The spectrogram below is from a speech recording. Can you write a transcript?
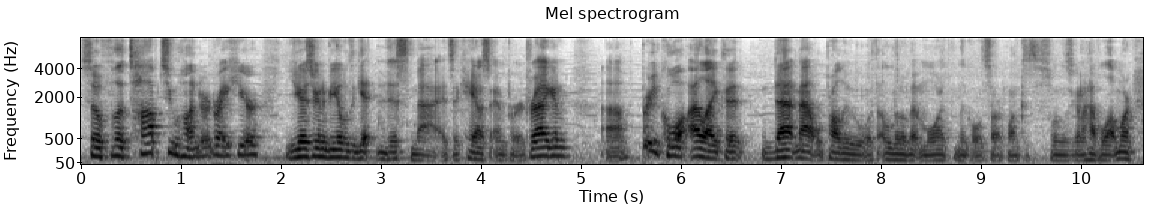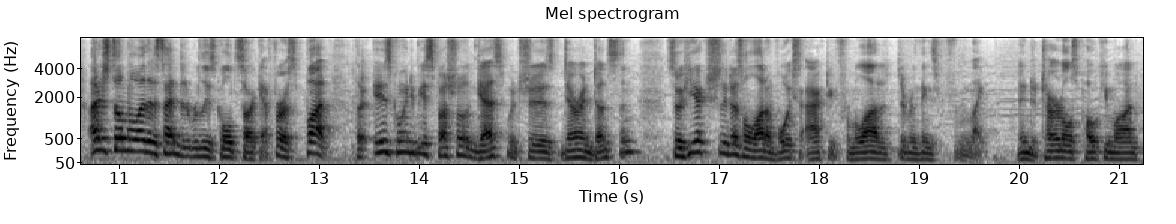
So for the top 200 right here, you guys are going to be able to get this mat. It's a Chaos Emperor Dragon. Uh, pretty cool. I like it. That mat will probably be worth a little bit more than the Gold Sark one, because this one is going to have a lot more. I just don't know why they decided to release Gold Sark at first, but there is going to be a special guest, which is Darren Dunstan. So he actually does a lot of voice acting from a lot of different things, from like Ninja Turtles, Pokemon.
